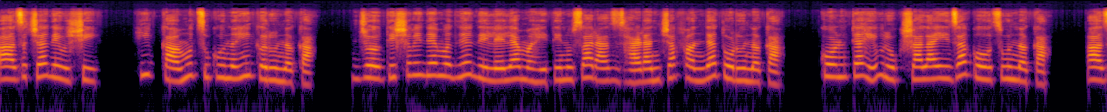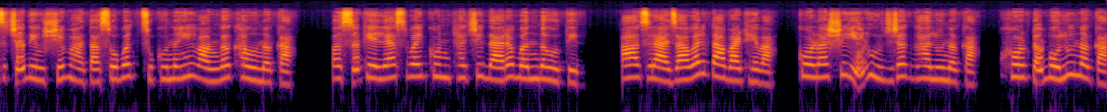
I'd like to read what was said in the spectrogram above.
आजच्या दिवशी ही कामं चुकूनही करू नका. ज्योतिषविद्येमध्ये दिलेल्या माहितीनुसार आज झाडांच्या फांद्या तोडू नका. कोणत्याही वृक्षाला इजा पोहोचवू नका. आजच्या दिवशी भातासोबत चुकूनही वांग खाऊ नका. असं केल्यास वैकुंठाची दारं बंद होतील. आज राजावर ताबा ठेवा. कोणाशीही उज्जत घालू नका. खोटं बोलू नका.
